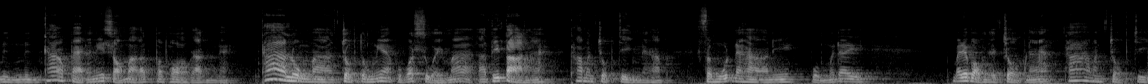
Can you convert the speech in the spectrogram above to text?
หนึ่งหนึ่งเก้าแปดอันนี้สองบาทก็พอๆกันนะถ้าลงมาจบตรงเนี้ยผมว่าสวยมากอาทิตานะ ถ้ามันจบจริงนะครับ สมมตินะครับอันนี้ผมไม่ได้ ไม่ได้บอกมันจะจบนะ ถ้ามันจบจริง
